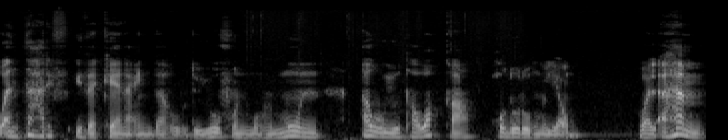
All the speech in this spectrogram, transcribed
وأن تعرف إذا كان عنده ضيوف مهمون أو يتوقع حضورهم اليوم. والأهم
